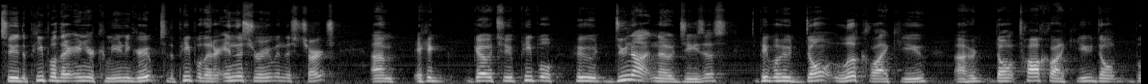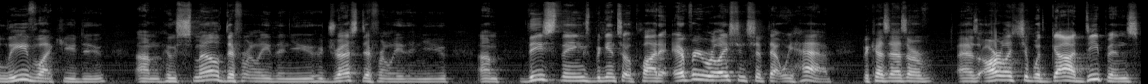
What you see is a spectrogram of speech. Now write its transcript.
to the people that are in your community group, to the people that are in this room, in this church. Um, it could go to people who do not know Jesus, to people who don't look like you, uh, who don't talk like you, don't believe like you do, um, who smell differently than you, who dress differently than you. Um, these things begin to apply to every relationship that we have because as our, as our relationship with God deepens,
